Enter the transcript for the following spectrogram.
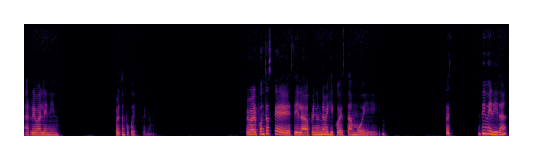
arriba Lenin, pero tampoco ha dicho que no. Pero el punto es que sí, la opinión de México está muy, pues, dividida.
